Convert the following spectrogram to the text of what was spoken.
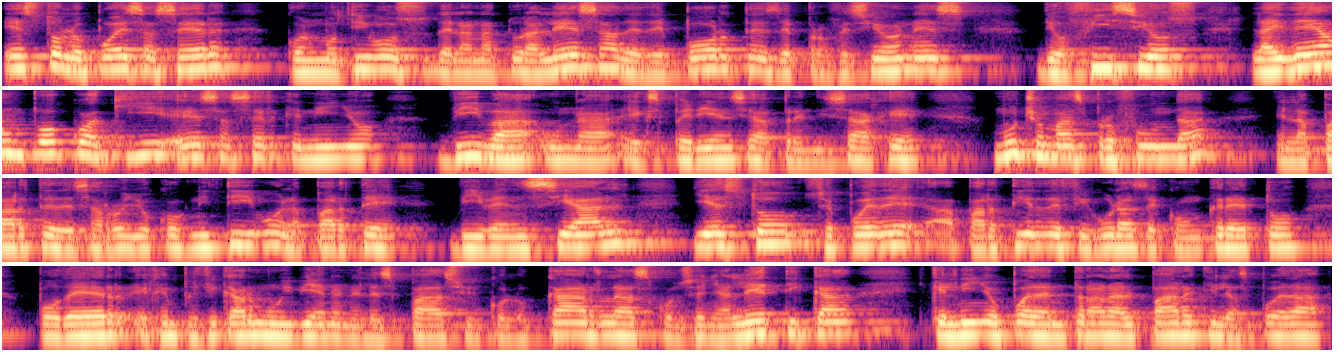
Esto lo puedes hacer con motivos de la naturaleza, de deportes, de profesiones, de oficios. La idea un poco aquí es hacer que el niño viva una experiencia de aprendizaje mucho más profunda en la parte de desarrollo cognitivo, en la parte vivencial, y esto se puede a partir de figuras de concreto poder ejemplificar muy bien en el espacio y colocarlas con señalética, que el niño pueda entrar al parque y las pueda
